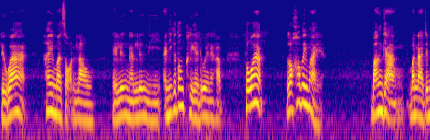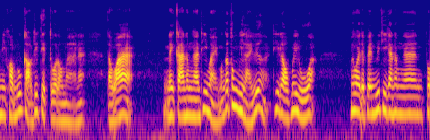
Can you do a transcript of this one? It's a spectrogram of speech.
หรือว่าให้มาสอนเราในเรื่องนั้นเรื่องนี้ อันนี้ก็ต้องเคลียร์ด้วยนะครับ เพราะว่าเราเข้าไปใหม่ บางอย่างมันอาจจะมีความรู้เก่าที่ติดตัวเรามานะ แต่ว่าในการทำงานที่ใหม่ มันก็ต้องมีหลายเรื่องที่เราไม่รู้อะไม่ว่าจะเป็นวิธีการทำงานโปร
